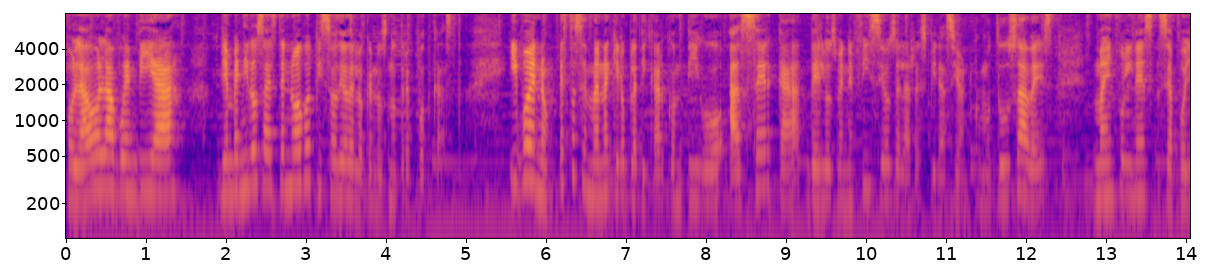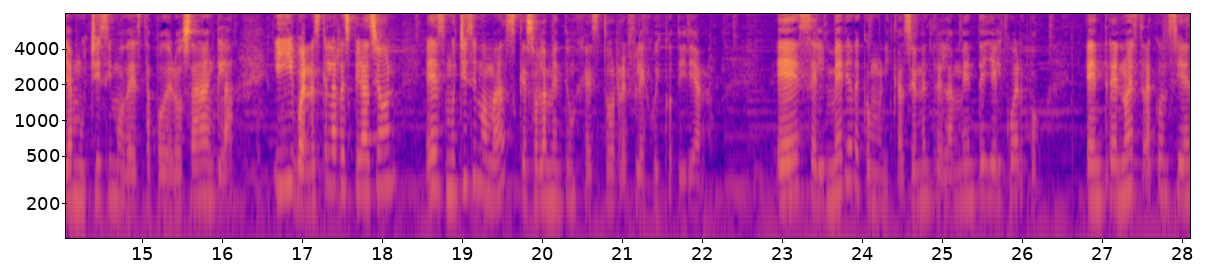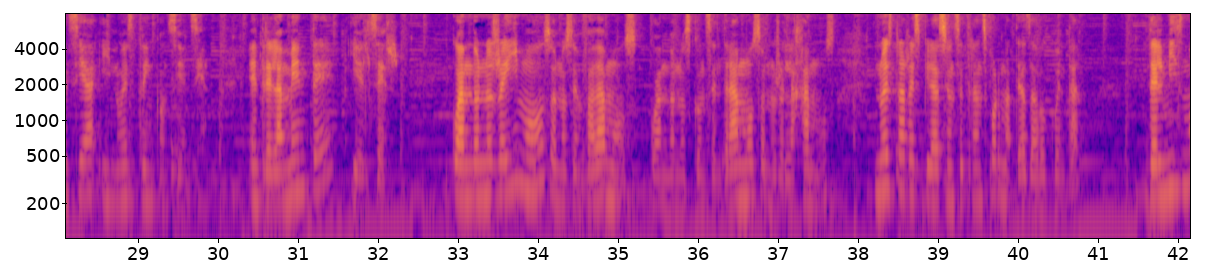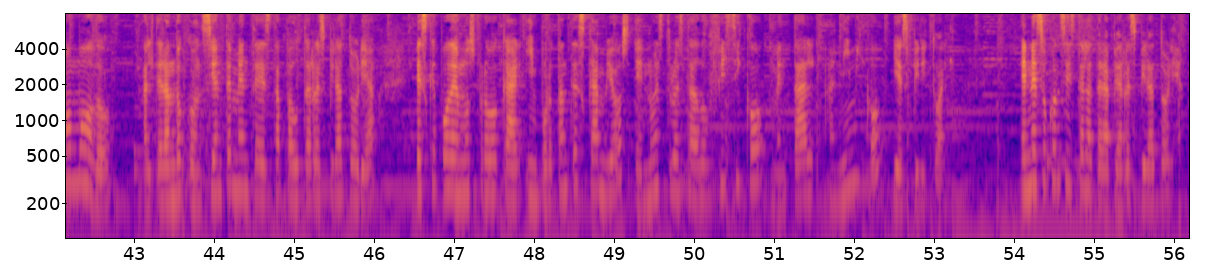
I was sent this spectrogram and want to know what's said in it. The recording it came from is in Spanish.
Hola, hola, buen día. Bienvenidos a este nuevo episodio de Lo que nos nutre podcast. Y bueno, esta semana quiero platicar contigo acerca de los beneficios de la respiración. Como tú sabes, mindfulness se apoya muchísimo de esta poderosa ancla y bueno, es que la respiración es muchísimo más que solamente un gesto reflejo y cotidiano. Es el medio de comunicación entre la mente y el cuerpo entre nuestra conciencia y nuestra inconsciencia, entre la mente y el ser. Cuando nos reímos o nos enfadamos, cuando nos concentramos o nos relajamos, nuestra respiración se transforma, ¿te has dado cuenta? Del mismo modo, alterando conscientemente esta pauta respiratoria, es que podemos provocar importantes cambios en nuestro estado físico, mental, anímico y espiritual. En eso consiste la terapia respiratoria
